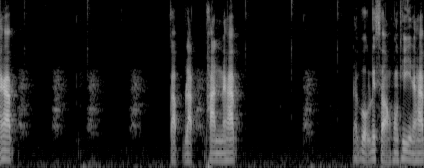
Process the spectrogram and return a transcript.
นะครับ กับหลักพันนะครับ แล้วบวกด้วย 2 คงที่นะครับ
